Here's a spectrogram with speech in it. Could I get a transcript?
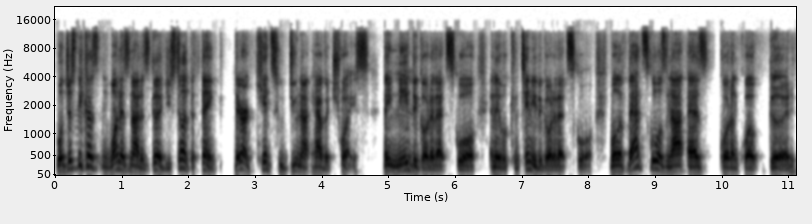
Well, just Mhm. because one is not as good, you still have to think there are kids who do not have a choice. They need to go to that school and they will continue to go to that school. Well, if that school is not as quote unquote good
